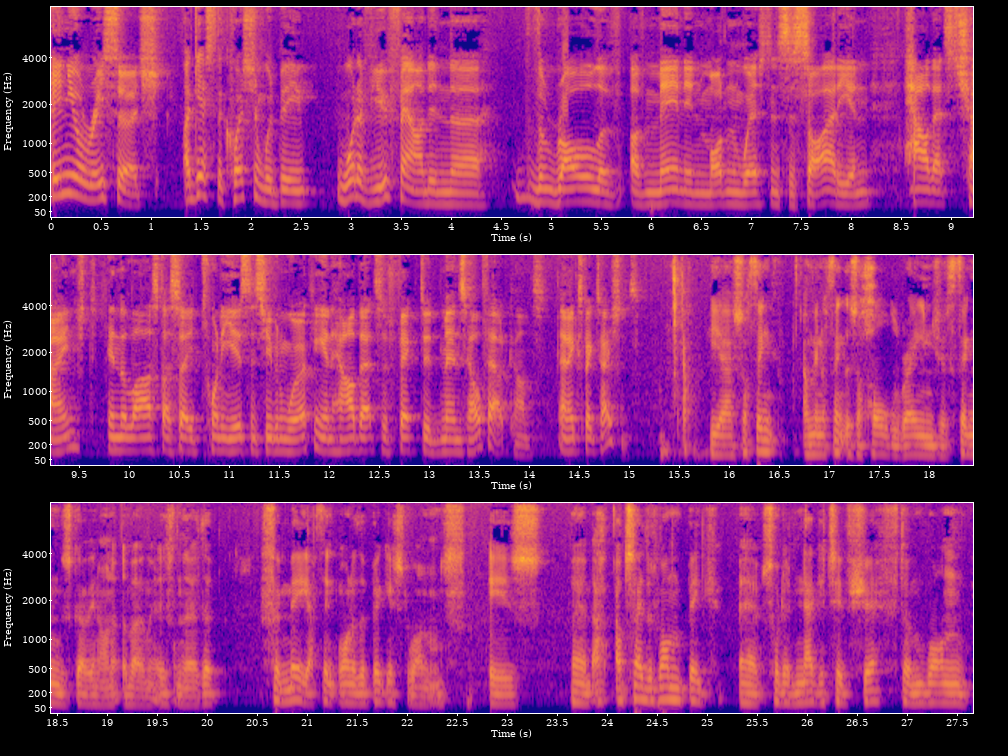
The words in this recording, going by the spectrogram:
In your research, I guess the question would be, what have you found in the the role of, of men in modern Western society and how that's changed in the last, I say, 20 years since you've been working and how that's affected men's health outcomes and expectations? Yes, I think, I mean, I think there's a whole range of things going on at the moment, isn't there? That for me, I think one of the biggest ones is um, I'd say there's one big uh, sort of negative shift and one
